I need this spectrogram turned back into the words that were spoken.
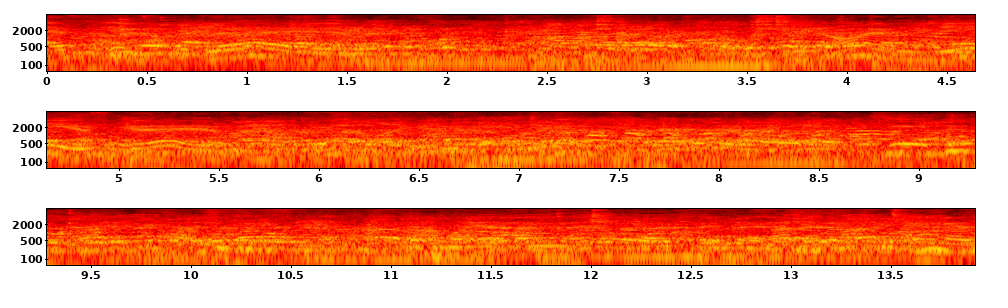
Mess is good. OMG is good. Mm,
